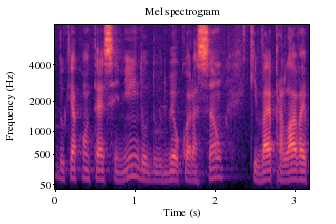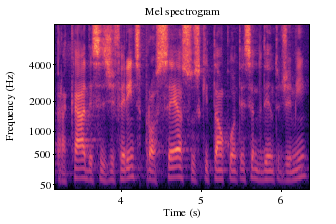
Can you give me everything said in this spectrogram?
do que acontece em mim, do, do meu coração, que vai para lá, vai para cá, desses diferentes processos que estão acontecendo dentro de mim,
